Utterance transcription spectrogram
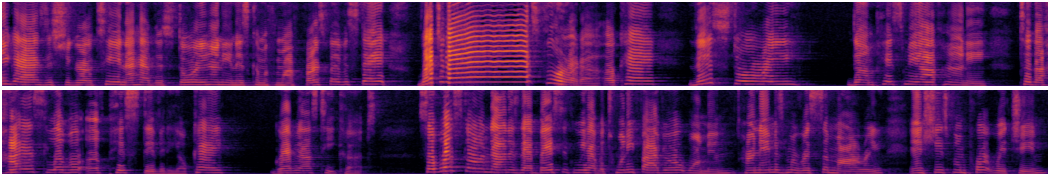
Hey guys, it's your girl T, and I have this story, honey, and it's coming from my first favorite state, wretched ass Florida. Okay, this story done pissed me off, honey, to the highest level of festivity. Okay, grab y'all's teacups. So what's going on is that basically we have a 25 year old woman. Her name is Marissa Mowry, and she's from Port Richey.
